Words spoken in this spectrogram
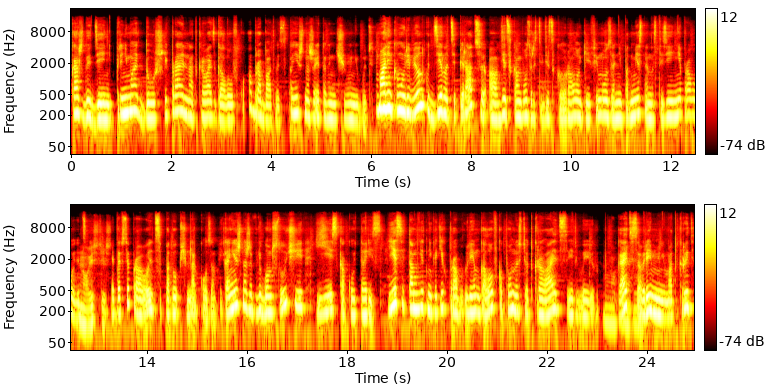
каждый день принимать душ и правильно открывать головку, обрабатывать, конечно же, этого ничего не будет. Маленькому ребенку делать операцию, а в детском возрасте детская урология, фимоза, они под местной анестезией не проводятся. ну, естественно. Это все проводится под общим наркозом. И, конечно же, в любом случае есть какой-то риск. Если там нет никаких проблем, головка полностью открывается, или вы Ну, помогаете со временем открыть,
